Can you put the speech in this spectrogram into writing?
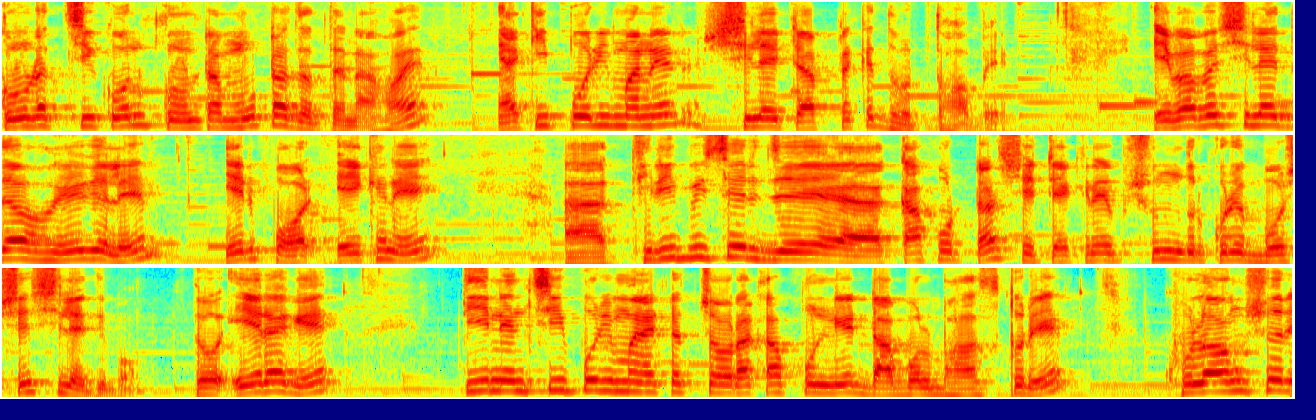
কোনোটা চিকন, কোনোটা মোটা যাতে না হয়, একই পরিমাণের সেলাইটা আপনাকে ধরতে হবে। এভাবে সেলাই দেওয়া হয়ে গেলে এরপর এইখানে থ্রি পিসের যে কাপড়টা, সেটা এখানে সুন্দর করে বসে সেলাই দিব। তো এর আগে তিন ইঞ্চি পরিমাণ একটা চড়া কাপড় নিয়ে ডাবল ভাঁজ করে খোলা অংশের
